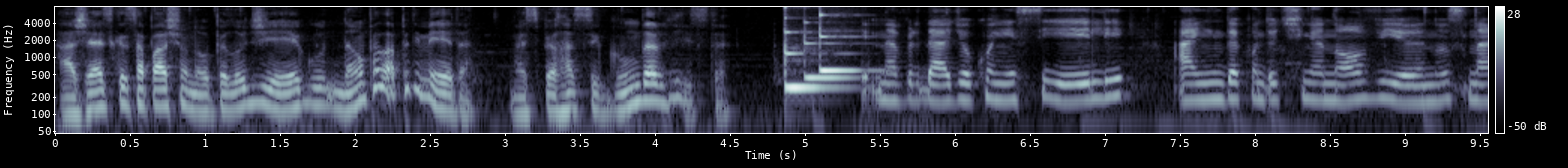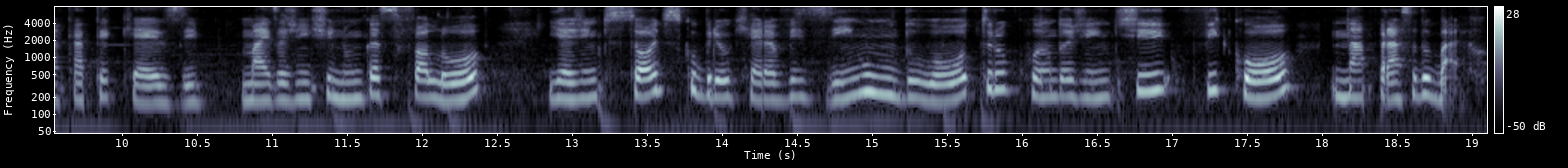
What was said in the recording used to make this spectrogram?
a Jéssica se apaixonou pelo Diego não pela primeira, mas pela segunda vista. Na verdade, eu conheci ele ainda quando eu tinha nove anos na catequese, mas a gente nunca se falou e a gente só descobriu que era vizinho um do outro quando a gente ficou na praça do bairro,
